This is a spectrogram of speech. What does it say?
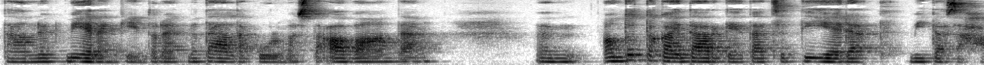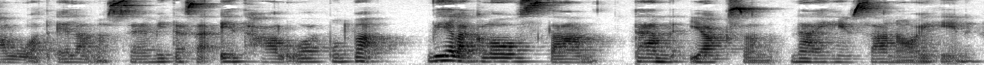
Tämä on nyt mielenkiintoinen, että mä täältä kulmasta avaan tämän. On totta kai tärkeää, että sä tiedät, mitä sä haluat elämässä ja mitä sä et halua, mutta mä vielä kloustaan tämän jakson näihin sanoihin,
